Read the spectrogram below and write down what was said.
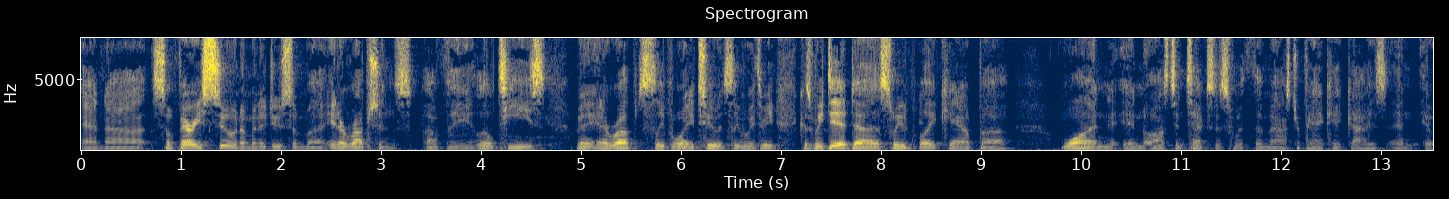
and uh, so very soon I'm going to do some uh, interruptions of the little tease. I'm going to interrupt Sleepaway 2 and Sleepaway 3 because we did uh, Sleepaway Camp 1 in Austin, Texas with the Master Pancake guys, and it,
